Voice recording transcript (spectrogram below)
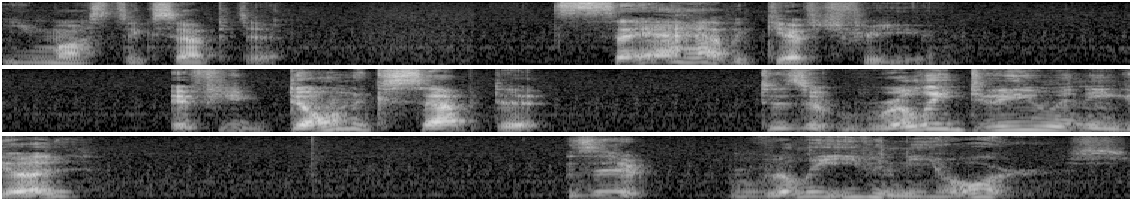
you must accept it. Say I have a gift for you. If you don't accept it, does it really do you any good? Is it really even yours?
